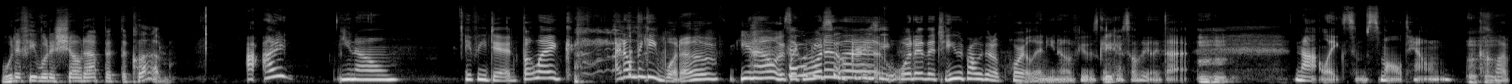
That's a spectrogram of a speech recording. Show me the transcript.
What if he would have showed up at the club? I, I you know, if he did, but like I don't think he would have. You know, it's like what are so the crazy. what are the? He would probably go to Portland. You know, if he was going to Yeah. do something like that. Mhm. Not like some small town Mm-hmm. club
